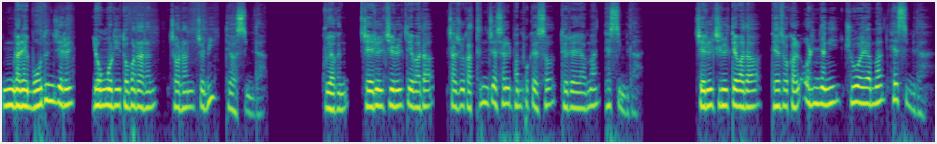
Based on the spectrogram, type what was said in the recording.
인간의 모든 죄를 영원히 도말하는 전환점이 되었습니다. 구약은 죄를 지을 때마다 자주 같은 제사를 반복해서 드려야만 했습니다. 죄를 지을 때마다 대속할 어린 양이 주어야만 했습니다.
